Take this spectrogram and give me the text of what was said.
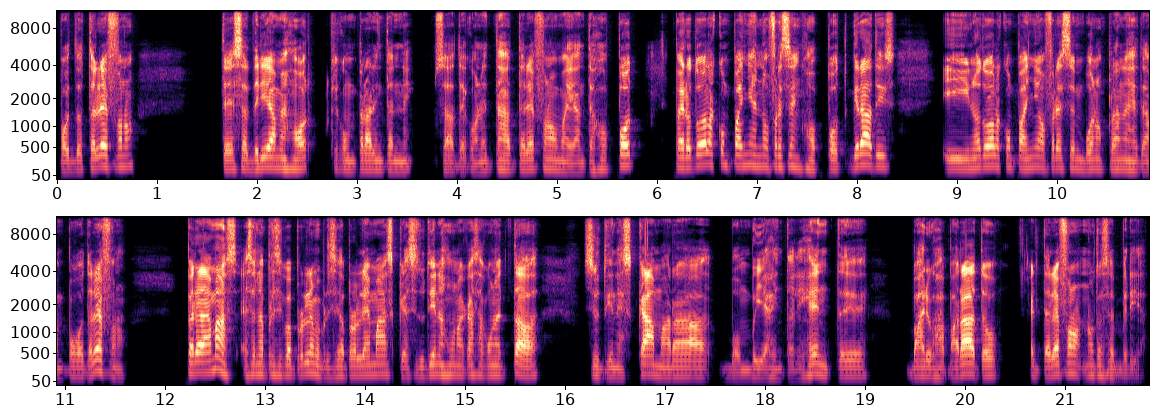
por dos teléfonos, te saldría mejor que comprar internet. O sea, te conectas al teléfono mediante hotspot, pero todas las compañías no ofrecen hotspot gratis y no todas las compañías ofrecen buenos planes de tampoco teléfono. Pero además, ese no es el principal problema. El principal problema es que si tú tienes una casa conectada, si tú tienes cámara, bombillas inteligentes, varios aparatos, el teléfono no te serviría.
